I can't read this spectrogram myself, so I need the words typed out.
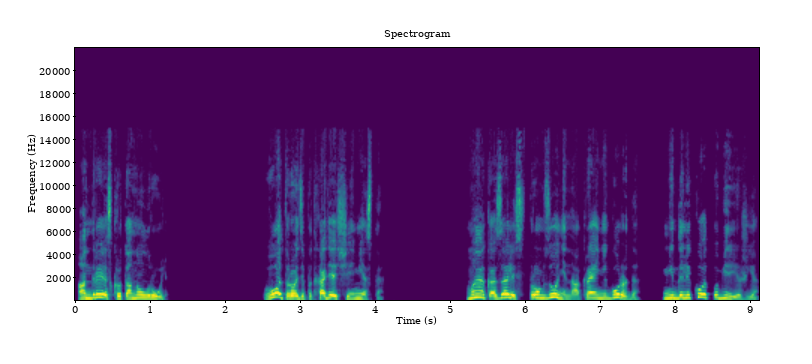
Андрея скрутанул руль. Вот вроде подходящее место. Мы оказались в промзоне на окраине города, недалеко от побережья.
